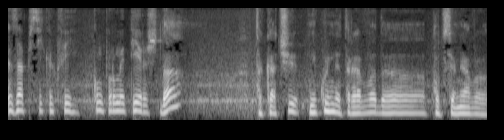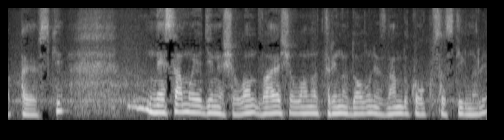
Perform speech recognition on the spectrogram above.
Записи какви? Компрометиращи? Да. Така че никой не трябва да подценява Пеевски. Не само един ешелон, два ешелона, три надолу, не знам доколко са стигнали,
